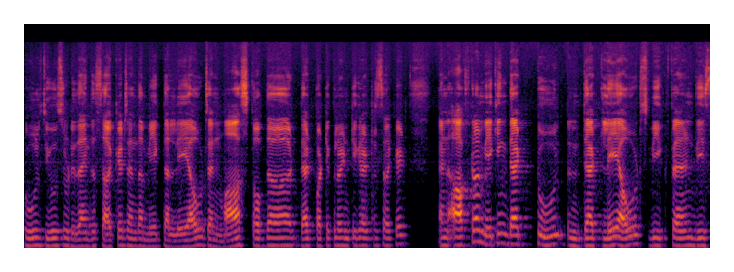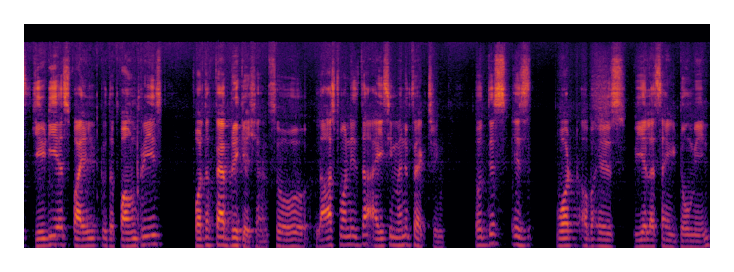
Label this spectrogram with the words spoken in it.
tools used to design the circuits and the make the layouts and mask of the that particular integrated circuit. And after making that tool that layouts we send this gds file to the foundries for the fabrication. So last one is the ic manufacturing so this is what is vlsi domain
